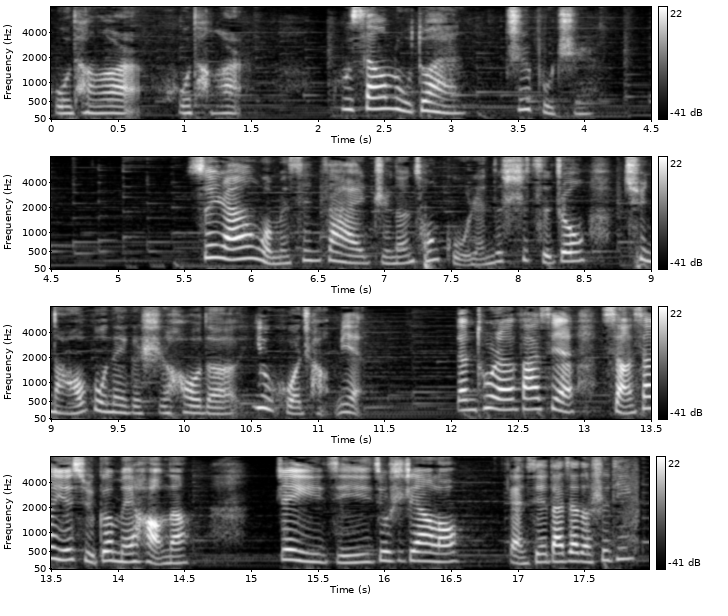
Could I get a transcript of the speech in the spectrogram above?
胡腾儿，胡腾儿，故乡路断知不知？虽然我们现在只能从古人的诗词中去脑补那个时候的诱惑场面，但突然发现，想象也许更美好呢。这一集就是这样喽，感谢大家的收听。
